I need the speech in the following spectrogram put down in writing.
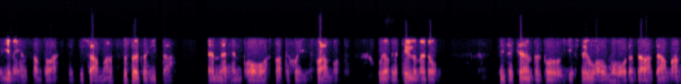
gemensamt och aktivt tillsammans försöker hitta en, en bra strategi framåt. Och jag vet till och med de finns exempel på stora områden där, där man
